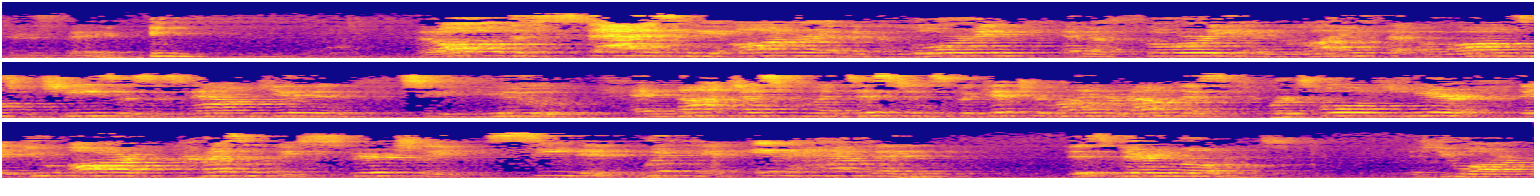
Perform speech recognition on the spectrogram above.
through faith. That all the status and the honor and the glory and authority and life that belongs to Jesus is now given to you. And not just from a distance, but get your mind around this. We're told here that you are presently, spiritually seated with Him in heaven this very moment if you are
